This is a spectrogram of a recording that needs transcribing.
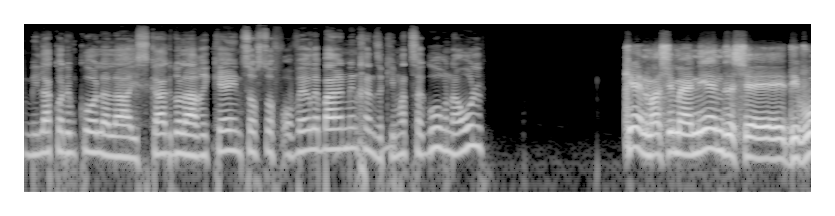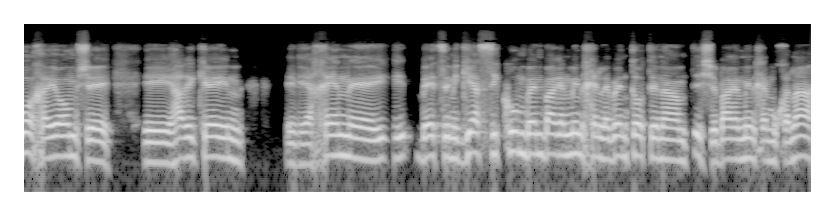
מילה קודם כל על העסקה הגדולה, הארי קיין, סוף סוף עובר לביירן מינכן, זה כמעט סגור, נעול? כן, מה שמעניין זה שדיווח היום שהארי קיין אה, אכן אה, בעצם הגיע סיכום בין ביירן מינכן לבין טוטנאם, שביירן מינכן מוכנה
